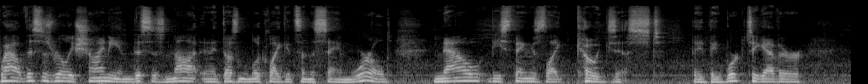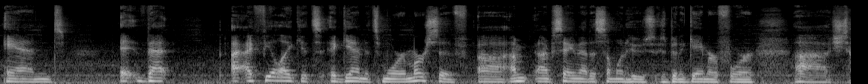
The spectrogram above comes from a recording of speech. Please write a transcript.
wow this is really shiny and this is not and it doesn't look like it's in the same world now these things like coexist they, they work together and it, that I feel like it's again, it's more immersive. Uh, I'm I'm saying that as someone who's who's been a gamer for, uh, she's,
